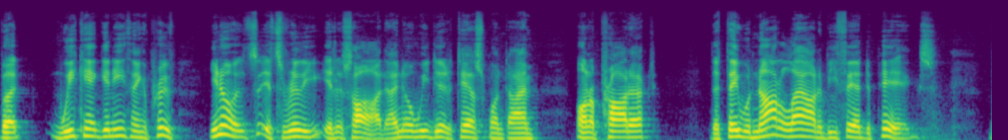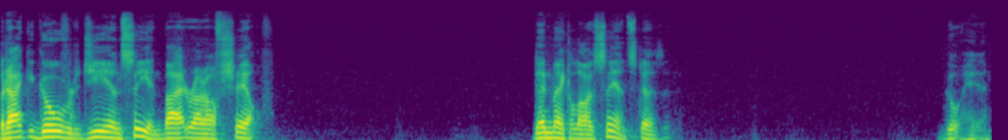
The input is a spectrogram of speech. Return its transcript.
But we can't get anything approved. You know, it's, it's really it is odd. I know we did a test one time on a product that they would not allow to be fed to pigs, but I could go over to GNC and buy it right off the shelf. Doesn't make a lot of sense, does it? Go ahead.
